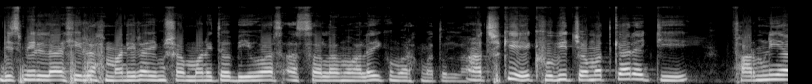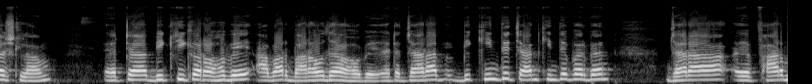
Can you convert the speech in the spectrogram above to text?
বিসমিল্লাহির রহমান রাহিম সম্মানিত ভিউয়ার্স আসসালামু আলাইকুম রহমতুল্লাহ। আজকে খুবই চমৎকার একটি ফার্ম নিয়ে আসলাম। এটা বিক্রি করা হবে, আবার ভাড়াও দেওয়া হবে। এটা যারা কিনতে চান, কিনতে পারবেন। যারা ফার্ম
